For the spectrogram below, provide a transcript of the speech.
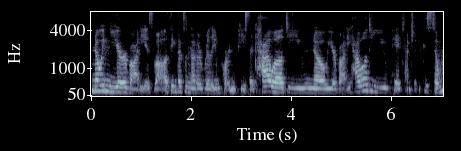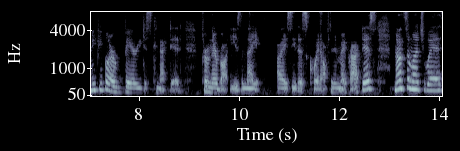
knowing your body as well. I think that's another really important piece. Like, how well do you know your body? How well do you pay attention? Because so many people are very disconnected from their bodies. And I, I see this quite often in my practice, not so much with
